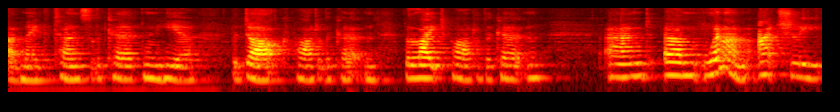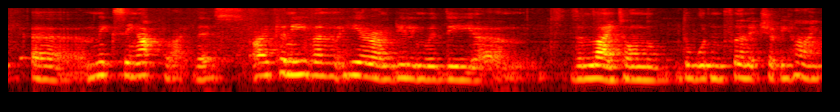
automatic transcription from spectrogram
I've made the tones for the curtain here, the dark part of the curtain, the light part of the curtain. And um, when I'm actually uh, mixing up like this, I can even, here I'm dealing with the, um, the light on the, the wooden furniture behind,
